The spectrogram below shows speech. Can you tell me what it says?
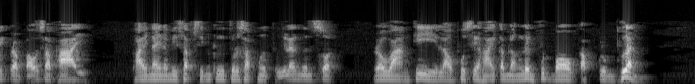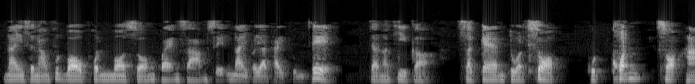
ยกระเป๋าสะพาย ภายในนมีทรัพย์สินคือโทรศัพท์มือถือและเงินสด ระหว่างที่เหล่าผู้เสียหายกำลังเล่นฟุตบอลกับกลุ่มเพื่อน ในสนามฟุตบอลพลมสองแขวงสามเสนในพญาไทกรุงเทพเจ้าหน้าที่ก็สแกนตรวจสอบขุดค้นสาะหา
